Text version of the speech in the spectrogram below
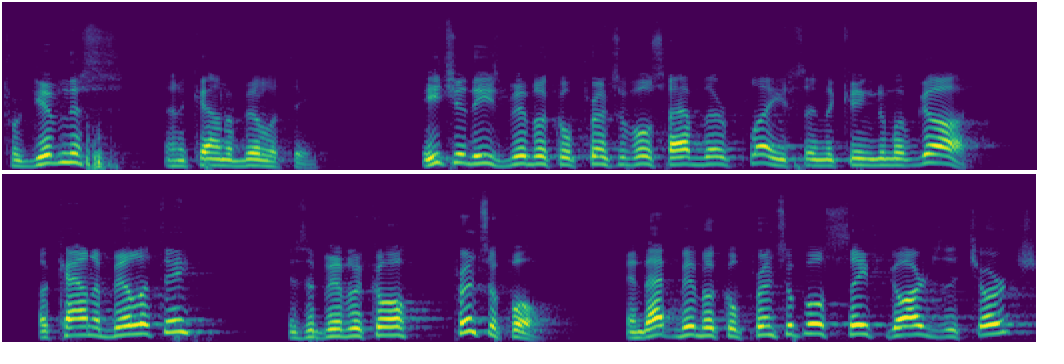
Forgiveness and accountability. Each of these biblical principles have their place in the kingdom of God. Accountability is a biblical principle, and that biblical principle safeguards the church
